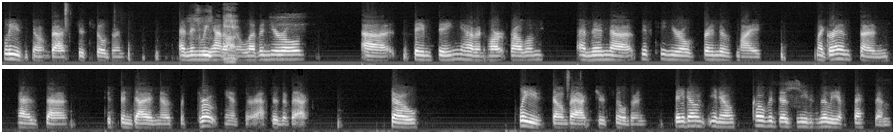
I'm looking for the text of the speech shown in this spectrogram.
Please don't vax your children. And then we had an I- 11 year old, uh, same thing, having heart problems. And then a 15 year old friend of my my grandson has uh, just been diagnosed with throat cancer after the vax. So please don't vax your children. They don't, you know, COVID doesn't even really affect them.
